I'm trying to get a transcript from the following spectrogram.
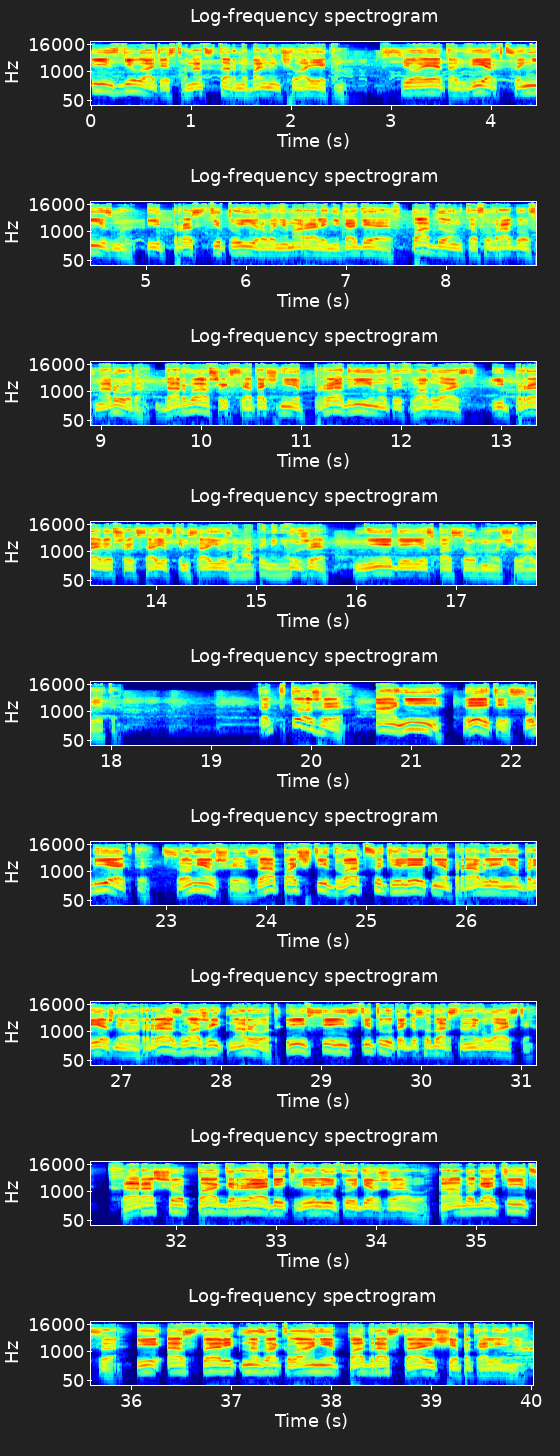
и издевательство над старым и больным человеком, все это верх цинизма и проституирования морали негодяев, подонков и врагов народа, дорвавшихся, а точнее продвинутых во власть и правивших Советским Союзом от имени уже недееспособного человека. Так кто же они, эти субъекты, сумевшие за почти двадцатилетнее правление Брежнева разложить народ и все институты государственной власти? Хорошо пограбить великую державу, обогатиться и оставить на заклание подрастающее поколение.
